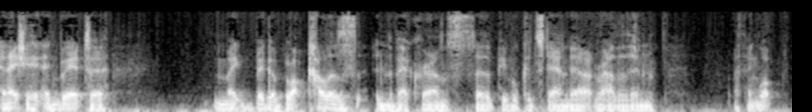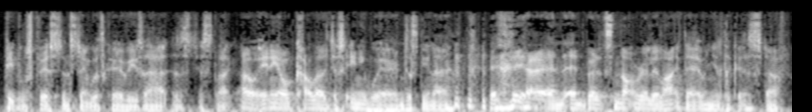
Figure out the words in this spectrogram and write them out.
and actually and we had to make bigger block colors in the backgrounds so that people could stand out rather than I think what people's first instinct with Kirby's art is just like, oh, any old color, just anywhere, and just you know, yeah, and, and but it's not really like that when you look at his stuff.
